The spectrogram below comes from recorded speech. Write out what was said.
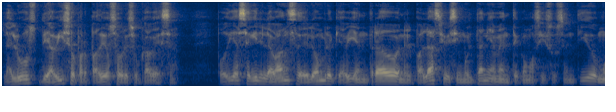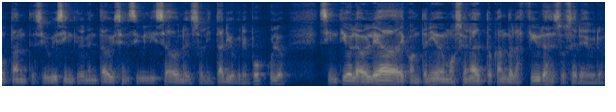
La luz de aviso parpadeó sobre su cabeza podía seguir el avance del hombre que había entrado en el palacio y simultáneamente, como si su sentido mutante se hubiese incrementado y sensibilizado en el solitario crepúsculo, sintió la oleada de contenido emocional tocando las fibras de su cerebro.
